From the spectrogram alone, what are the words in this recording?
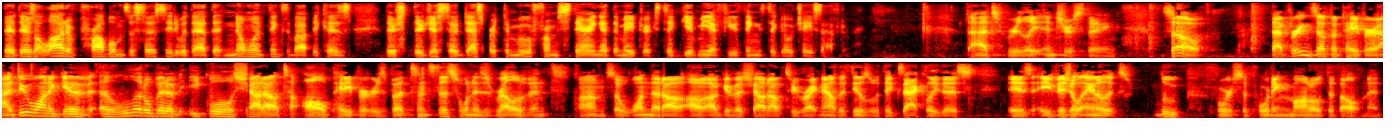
there, there's a lot of problems associated with that that no one thinks about because they're they're just so desperate to move from staring at the matrix to give me a few things to go chase after. That's really interesting. So that brings up a paper. I do want to give a little bit of equal shout out to all papers, but since this one is relevant, um, so one that I'll, I'll, I'll give a shout out to right now that deals with exactly this is a visual analytics loop for supporting model development.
